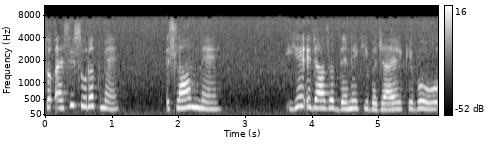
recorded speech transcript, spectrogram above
تو ایسی صورت میں اسلام نے یہ اجازت دینے کی بجائے کہ وہ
